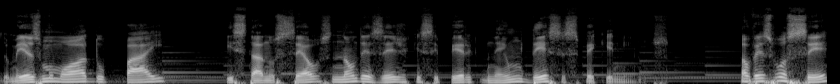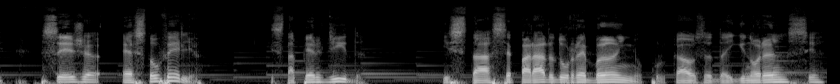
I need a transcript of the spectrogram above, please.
Do mesmo modo, o Pai está nos céus não deseja que se perca nenhum desses pequeninos. Talvez você seja esta ovelha que está perdida, que está separada do rebanho por causa da ignorância,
